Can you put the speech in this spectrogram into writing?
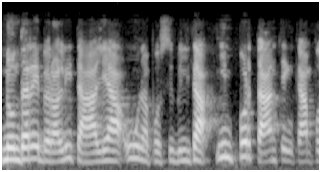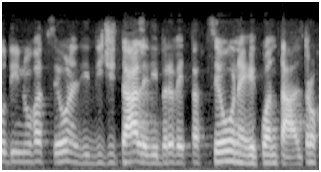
non darebbero all'Italia una possibilità importante in campo di innovazione, di digitale, di brevettazione e quant'altro.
